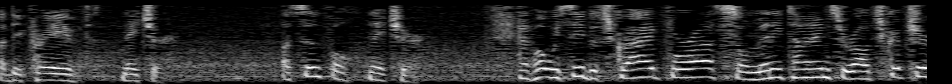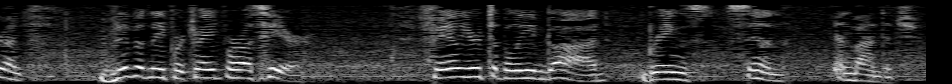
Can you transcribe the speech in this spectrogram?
a depraved nature, a sinful nature. And what we see described for us so many times throughout Scripture and vividly portrayed for us here failure to believe God brings sin and bondage.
